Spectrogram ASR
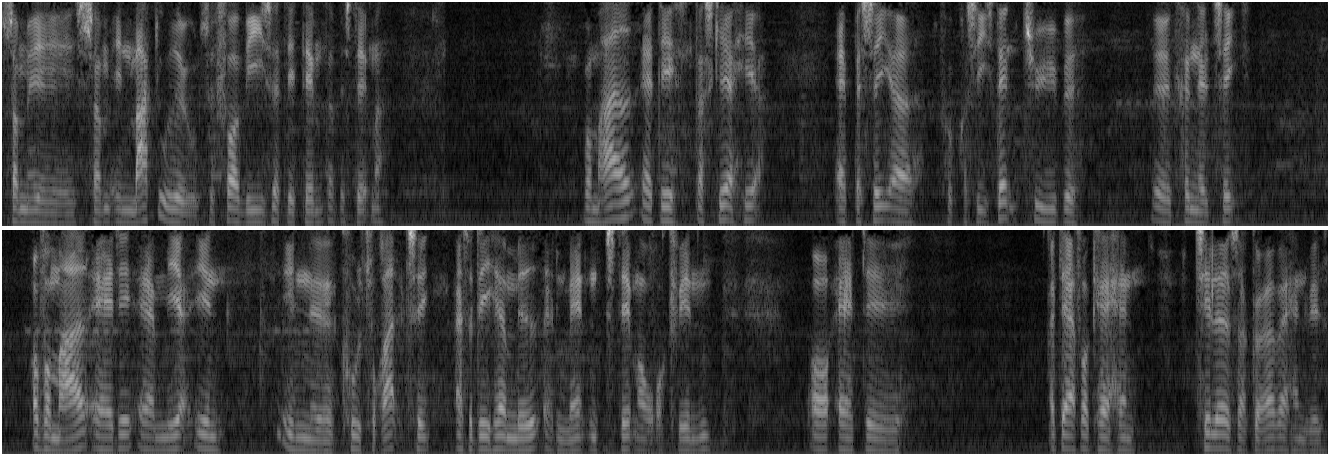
som, øh, som en magtudøvelse for at vise, at det er dem, der bestemmer. Hvor meget af det, der sker her, er baseret på præcis den type øh, kriminalitet, og hvor meget af det er mere en, en øh, kulturel ting. Altså det her med, at manden bestemmer over kvinden, og at, øh, at derfor kan han tillade sig at gøre, hvad han vil.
